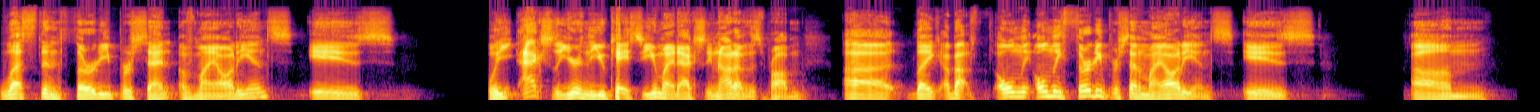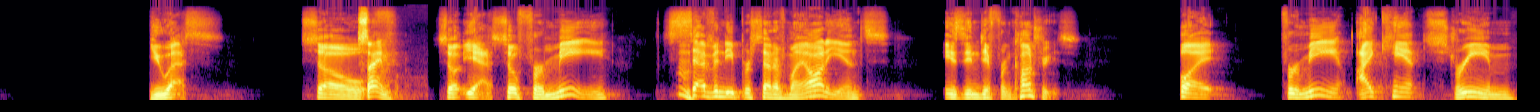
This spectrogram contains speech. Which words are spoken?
less than 30% of my audience is well, you, actually you're in the UK, so you might actually not have this problem. Uh like about only only 30% of my audience is um US. So Same. so yeah, so for me, Hmm. 70% of my audience is in different countries. But for me, I can't stream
